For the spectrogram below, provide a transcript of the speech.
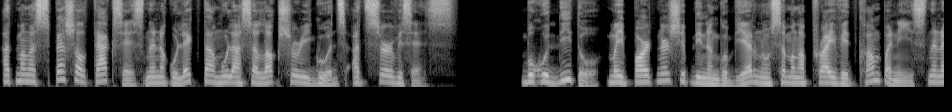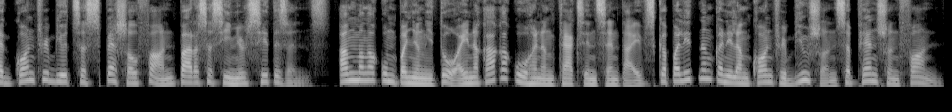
at mga special taxes na nakolekta mula sa luxury goods at services. Bukod dito, may partnership din ng gobyerno sa mga private companies na nag-contribute sa special fund para sa senior citizens. Ang mga kumpanyang ito ay nakakakuha ng tax incentives kapalit ng kanilang contribution sa pension fund.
